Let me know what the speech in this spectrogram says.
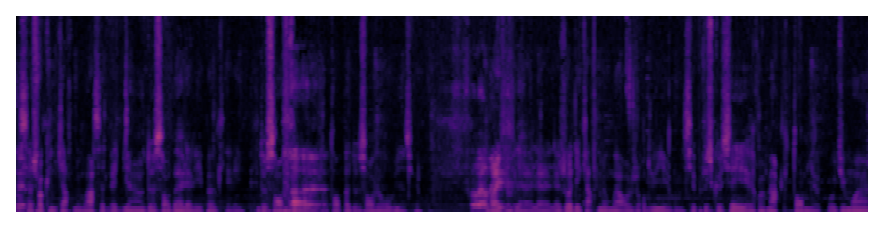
Ouais. Sachant qu'une carte mémoire, ça devait être bien 200 balles à l'époque. allez. 200 francs, Ah, j'entends pas 200 euros, bien sûr. Bref, la, la- la joie des cartes mémoire aujourd'hui, on sait plus ce que c'est, et remarque, tant mieux. Ou du moins, euh,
